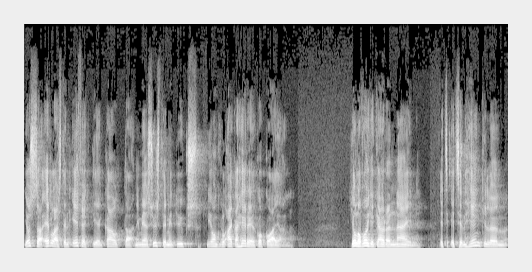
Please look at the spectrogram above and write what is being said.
jossa erilaisten efektien kautta niin meidän systeemit yksi niin on kyllä aika hereillä koko ajan. Jolloin voikin käydä näin, että, että sen henkilön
